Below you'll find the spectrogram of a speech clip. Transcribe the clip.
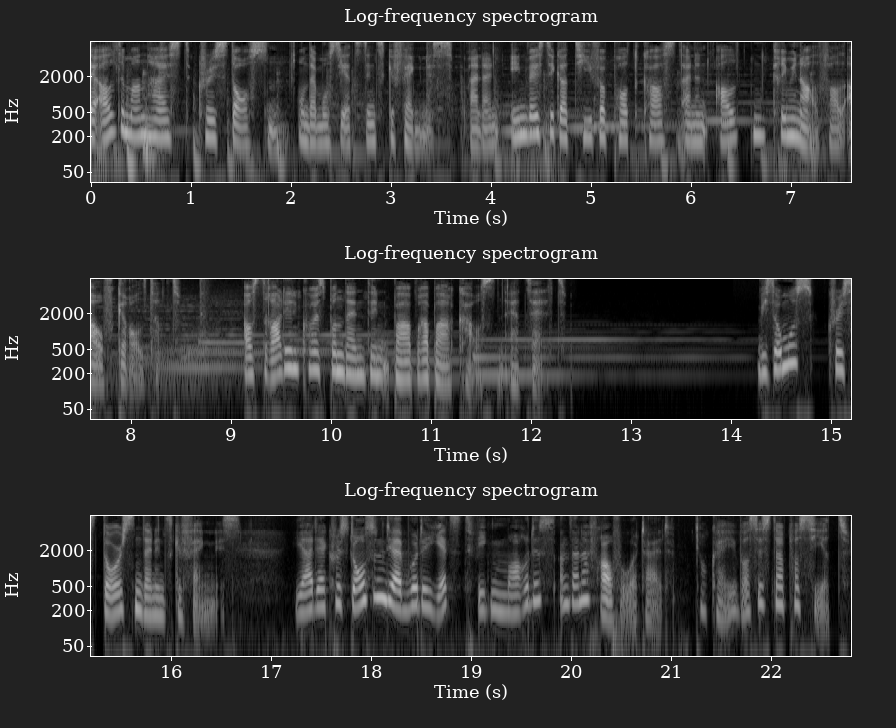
Der alte Mann heißt Chris Dawson und er muss jetzt ins Gefängnis, weil ein investigativer Podcast einen alten Kriminalfall aufgerollt hat. Australien-Korrespondentin Barbara Barkhausen erzählt. Wieso muss Chris Dawson denn ins Gefängnis? Ja, der Chris Dawson, der wurde jetzt wegen Mordes an seiner Frau verurteilt. Okay, was ist da passiert?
